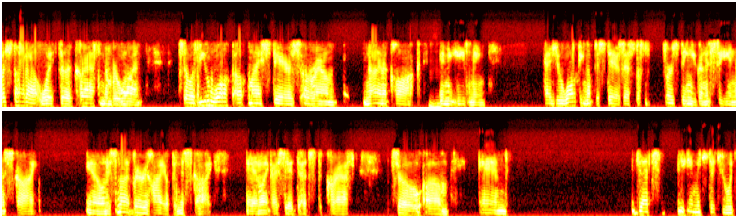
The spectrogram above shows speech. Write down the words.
let's start out with uh, craft number one. So if you walk up my stairs around nine o'clock Mhm. in the evening, as you're walking up the stairs, that's the first thing you're going to see in the sky. You know, and it's not very high up in the sky. And like I said, that's the craft. So, um, and that's the image that you would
